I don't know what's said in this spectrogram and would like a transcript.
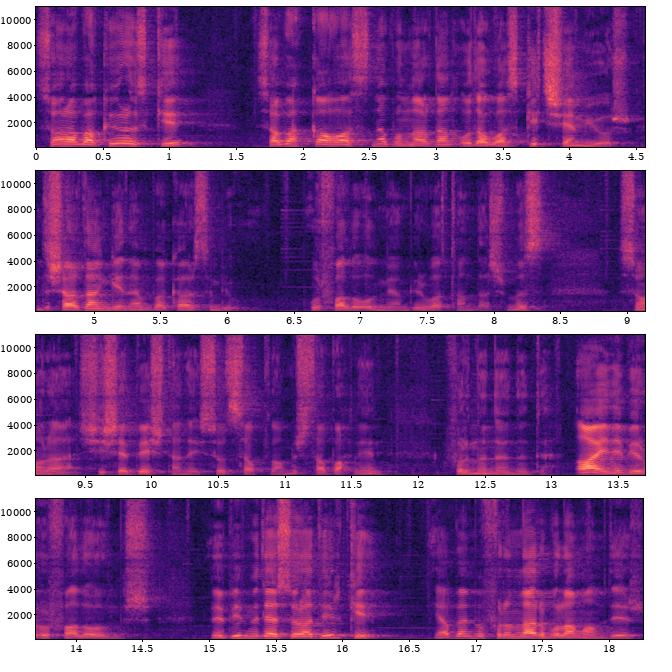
Sonra bakıyoruz ki sabah kahvaltısında bunlardan o da vazgeçemiyor. Dışarıdan gelen bakarsın bir Urfalı olmayan bir vatandaşımız sonra şişe beş tane isot saplamış sabahleyin fırının önünde. Aynı bir Urfalı olmuş. Ve bir müddet sonra der ki ya ben bu fırınları bulamam der.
